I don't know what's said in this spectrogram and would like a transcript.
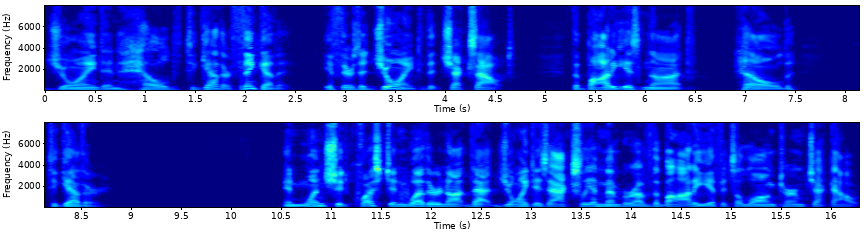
joined and held together. Think of it. If there's a joint that checks out, the body is not held together. And one should question whether or not that joint is actually a member of the body if it's a long term checkout.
